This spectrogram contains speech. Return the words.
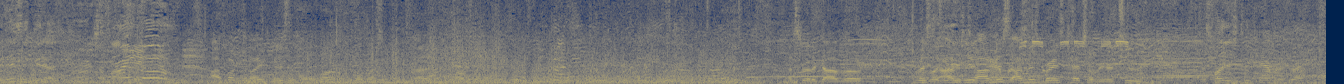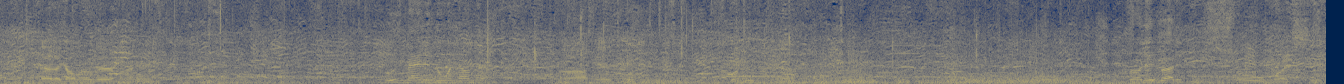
It is a good ass. I fucking like this a whole bunch, a whole bunch of things I swear to God, bro. I miss, Look at I, these you know, two I miss, I cameras. miss Brain's catch over here too. That's why there's two cameras, right? Yeah, they got one over there. My. Who's manning the one down there? Uh, think it's Boogie. Bro, they about to do so much shit.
